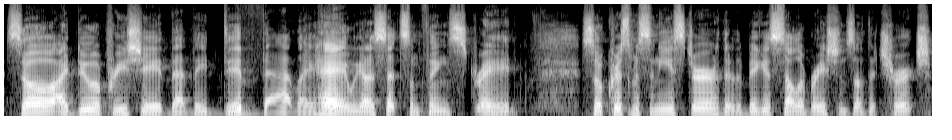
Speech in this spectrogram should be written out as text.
So I do appreciate that they did that. Like, hey, we got to set some things straight. So Christmas and Easter, they're the biggest celebrations of the church.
